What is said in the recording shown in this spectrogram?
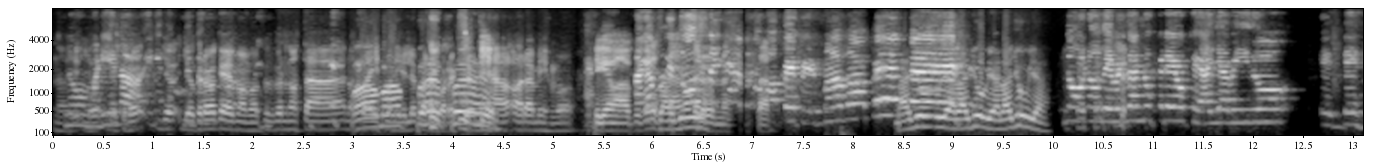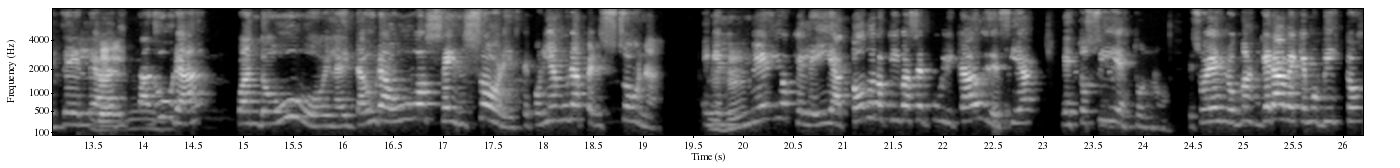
No, No, yo- yo, Mariela, creo, yo, yo creo que Mamá Pepper no está, no está disponible para correcciones ahora mismo. Y que mamá Pepe La está, lluvia. pero no está. Mamá mamá La lluvia, la lluvia, la lluvia. No, no, de verdad no creo que haya habido eh, desde la De- dictadura, cuando hubo, en la dictadura hubo censores, te ponían una persona en el Ujú. medio que leía todo lo que iba a ser publicado y decía esto sí, esto no. Eso es lo más grave que hemos visto.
